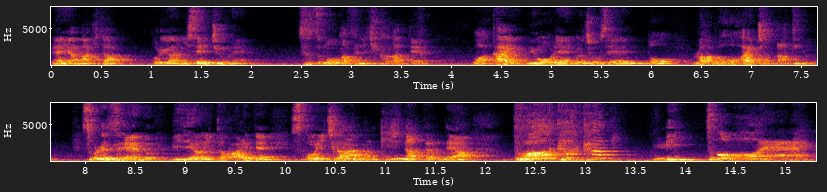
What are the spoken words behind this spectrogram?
ね山北。これが2010年筒本達に引っかかって若い妙齢の女性とラブホ入っちゃったっていう。それ全部ビデオに撮られてスポニチかなんかの記事になってるんだよ。バカかみっともね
